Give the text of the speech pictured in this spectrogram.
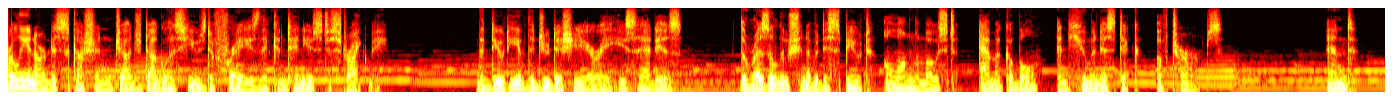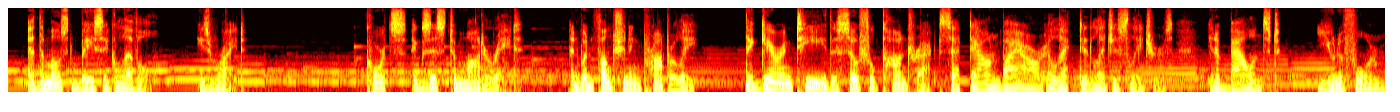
Early in our discussion, Judge Douglas used a phrase that continues to strike me. The duty of the judiciary, he said, is the resolution of a dispute along the most amicable and humanistic of terms. And at the most basic level, he's right. Courts exist to moderate, and when functioning properly, they guarantee the social contract set down by our elected legislatures in a balanced, uniform,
